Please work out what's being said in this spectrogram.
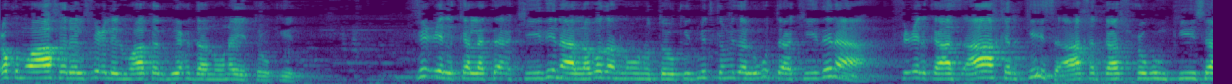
xukmu aakhiri lficli lmuakad biixdaa nuunay tawkiid. Ficilka la ta'kiidinaa labada nuunu tawkiid mid kamida lagu ta'kiidinaa ficilkaas aakhirkiisa aakhirkaas xugunkiisa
